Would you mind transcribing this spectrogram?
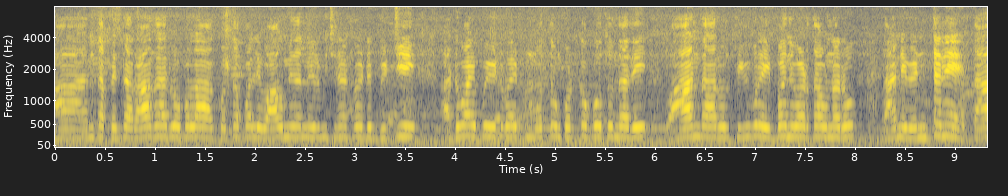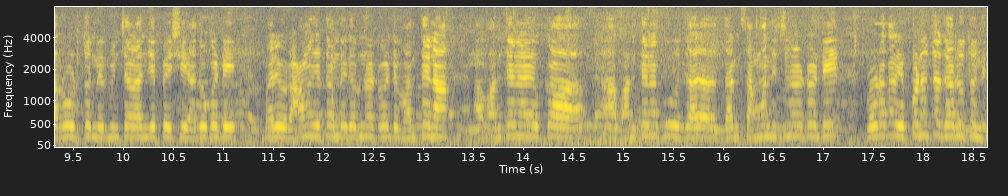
అంత పెద్ద రహదారి లోపల కొత్తపల్లి వాగు మీద నిర్మించినటువంటి బ్రిడ్జి అటువైపు ఇటువైపు మొత్తం కొట్టుకపోతుంది అది. వాహనదారులు తీవ్ర ఇబ్బంది పడుతూ ఉన్నారు. దాన్ని వెంటనే తార్ రోడ్తో నిర్మించాలని చెప్పేసి అదొకటి. మరియు రామతీర్థం దగ్గర ఉన్నటువంటి వంతెన ఆ వంతెన యొక్క ఆ వంతెనకు దానికి సంబంధించినటువంటి ప్రోటోకాల్ ఎప్పటి నుంచో జరుగుతుంది.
